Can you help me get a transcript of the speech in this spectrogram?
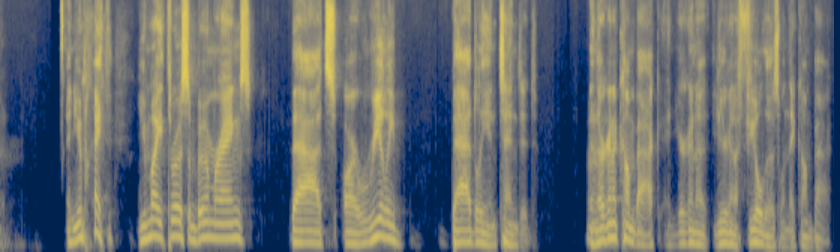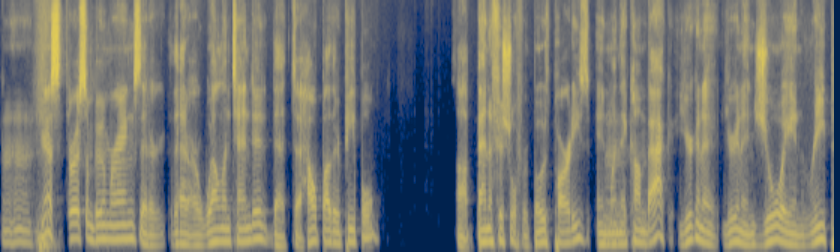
and you might you might throw some boomerangs that are really badly intended and they're mm-hmm. going to come back and you're going to you're going to feel those when they come back mm-hmm. you're going to throw some boomerangs that are that are well intended that to help other people uh, beneficial for both parties and when they mm-hmm. come back you're going to you're going to enjoy and reap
